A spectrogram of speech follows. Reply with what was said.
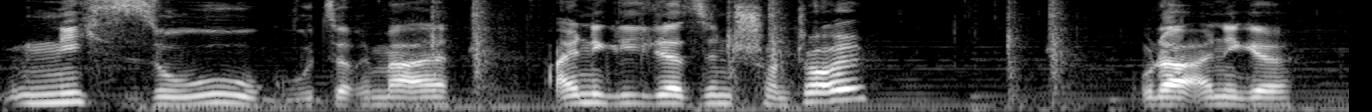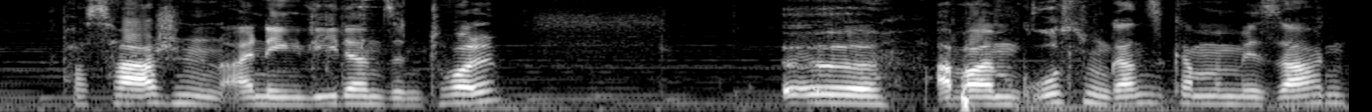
nicht so gut, sag ich mal. Einige Lieder sind schon toll. Oder einige Passagen in einigen Liedern sind toll. Äh, aber im Großen und Ganzen kann man mir sagen,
